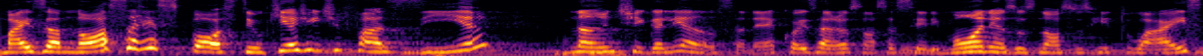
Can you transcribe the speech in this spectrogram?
mas a nossa resposta e o que a gente fazia na antiga aliança, né? Quais eram as nossas cerimônias, os nossos rituais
